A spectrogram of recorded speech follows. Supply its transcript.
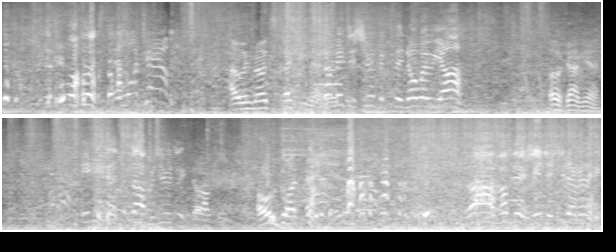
What was that? Watch out! I was not expecting We're not meant to shoot because they know where we are. Oh damn, yeah. Idiot, stop shooting. No, okay. Oh god. Ah, fuck this shit, shoot everything.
